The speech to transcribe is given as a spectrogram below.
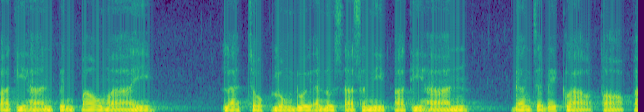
ปาฏิหารเป็นเป้าหมาย และจบลงด้วยอนุสาสนีปาฏิหารดังจะได้กล่าวต่อไป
